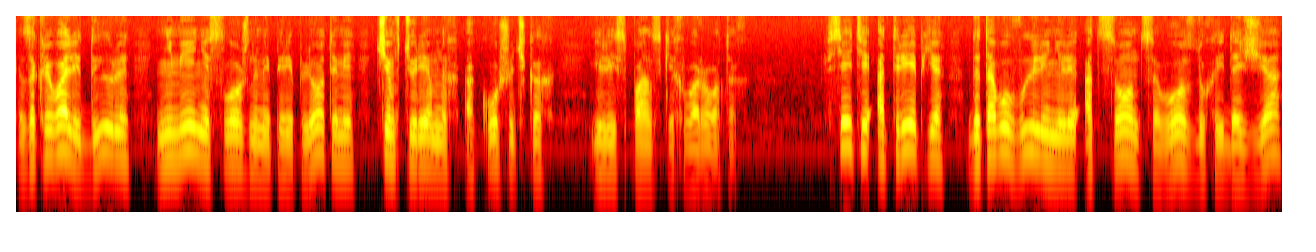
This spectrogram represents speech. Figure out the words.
закрывали дыры не менее сложными переплетами, чем в тюремных окошечках или испанских воротах. Все эти отрепья до того выленили от солнца, воздуха и дождя,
